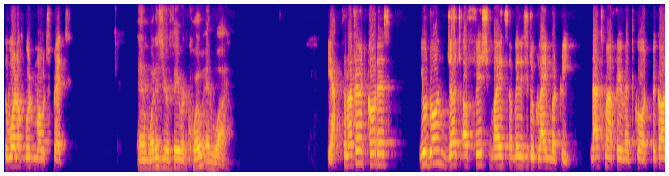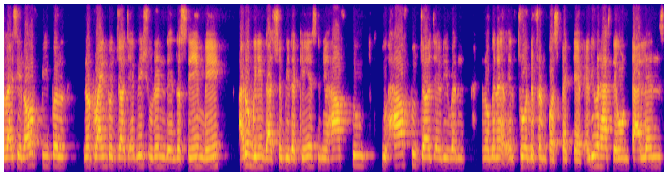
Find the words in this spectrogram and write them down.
the word of good mouth spreads. And what is your favorite quote and why? Yeah so my favorite quote is you don't judge a fish by its ability to climb a tree. That's my favorite quote because i see a lot of people you know trying to judge every student in the same way. I don't believe that should be the case and you have to you have to judge everyone you know through a different perspective. Everyone has their own talents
